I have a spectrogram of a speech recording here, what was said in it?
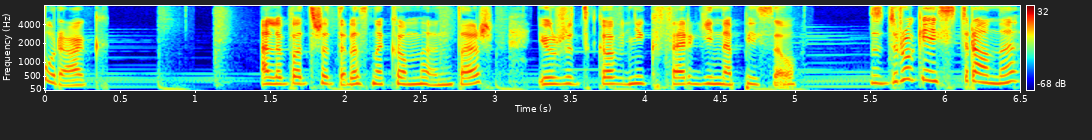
burak. Ale patrzę teraz na komentarz i użytkownik Fergi napisał z drugiej strony,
